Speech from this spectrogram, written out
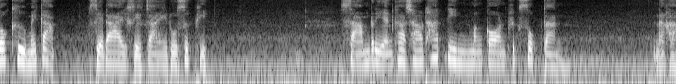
ก็คือไม่กลับเสียดายเสียใจรู้สึกผิดสามเหรียญค่ะชาวธาตุดินมังกรพฤกษบกันนะคะ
